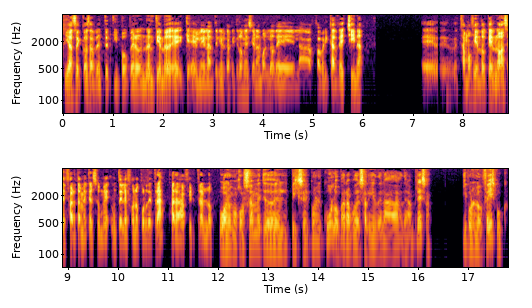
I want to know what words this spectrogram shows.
y hace cosas de este tipo, pero no entiendo. Eh, que en el anterior capítulo mencionamos lo de las fábricas de China eh, estamos viendo que no hace falta meterse un, teléfono por detrás para filtrarlo. O a lo mejor se han metido el pixel por el culo para poder salir de la, empresa y ponerlo en Facebook.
